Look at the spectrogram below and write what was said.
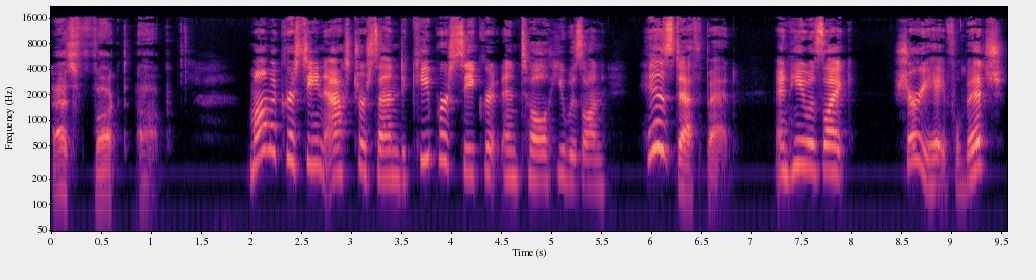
That's fucked up. Mama Christine asked her son to keep her secret until he was on his deathbed. And he was like, Sure, you hateful bitch.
